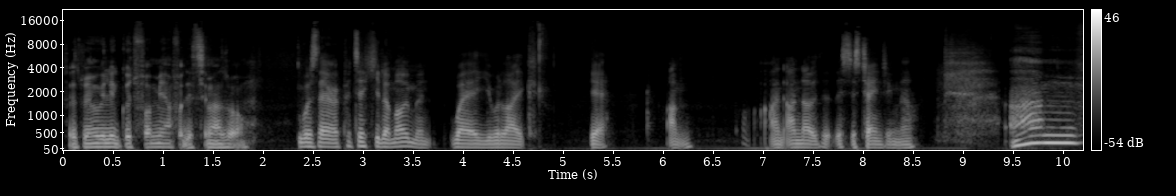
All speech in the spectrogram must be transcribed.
So it's been really good for me and for the team as well. Was there a particular moment where you were like, "Yeah, I'm, I, I know that this is changing now"? Um,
